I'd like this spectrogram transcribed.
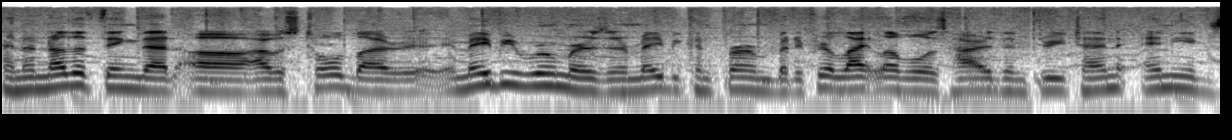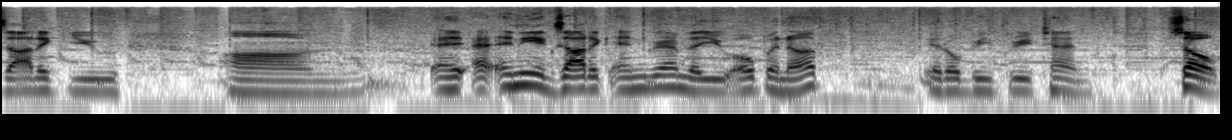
And another thing that uh, I was told by it may be rumors or it may be confirmed, but if your light level is higher than 310, any exotic you, um, a- any exotic engram that you open up, it'll be 310. So,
